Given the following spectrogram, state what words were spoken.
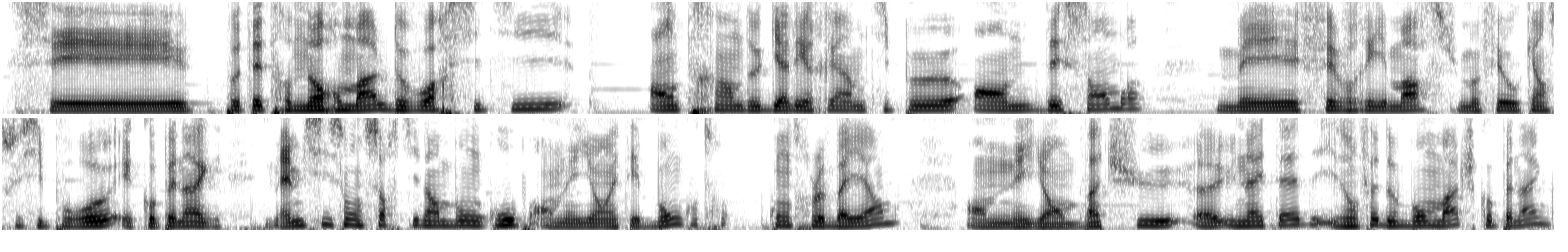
C'est peut-être normal de voir City en train de galérer un petit peu en décembre, mais février-mars, je me fais aucun souci pour eux. Et Copenhague, même s'ils sont sortis d'un bon groupe en ayant été bons contre, contre le Bayern, en ayant battu euh, United, ils ont fait de bons matchs. Copenhague,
